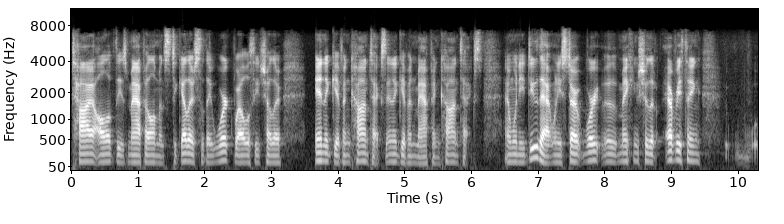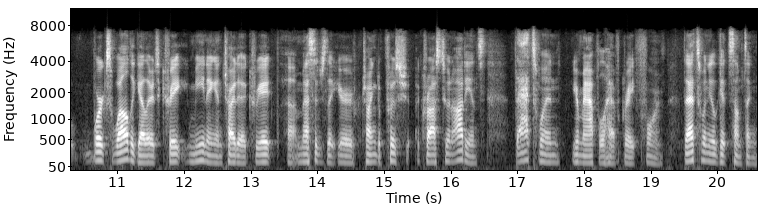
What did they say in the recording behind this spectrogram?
tie all of these map elements together so they work well with each other in a given context, in a given mapping context. And when you do that, when you start work, uh, making sure that everything works well together to create meaning and try to create a message that you're trying to push across to an audience, that's when your map will have great form. That's when you'll get something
